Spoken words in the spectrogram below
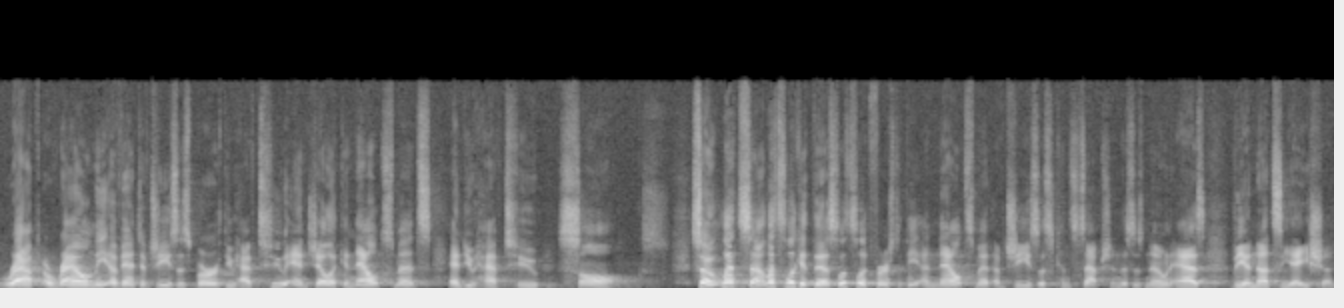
Wrapped around the event of Jesus' birth, you have two angelic announcements and you have two songs. So let's, uh, let's look at this. Let's look first at the announcement of Jesus' conception. This is known as the Annunciation.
